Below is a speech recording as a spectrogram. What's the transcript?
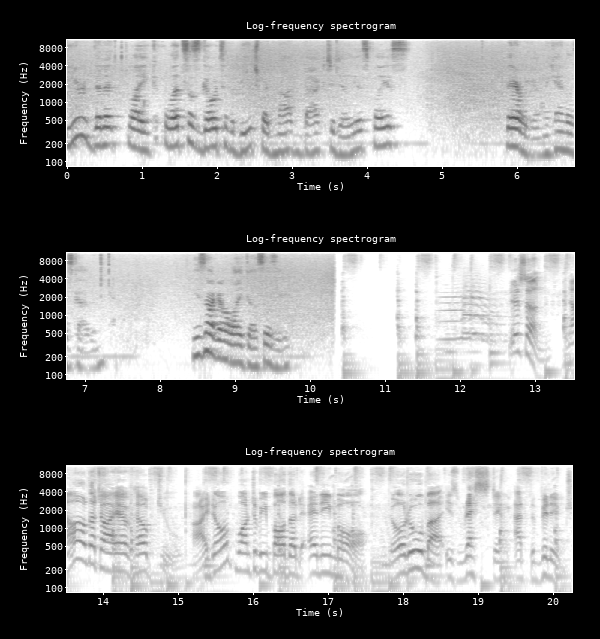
Weird that it like lets us go to the beach but not back to Delia's place. There we go, Makandal's cabin. He's not gonna like us, is he? Listen, now that I have helped you, I don't want to be bothered anymore. Yoruba is resting at the village.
